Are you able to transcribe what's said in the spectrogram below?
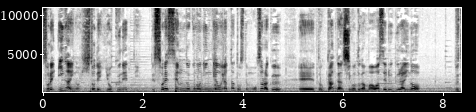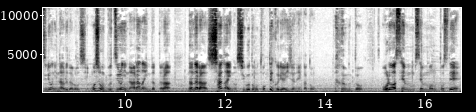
それ以外の人でよくね？っていう。でそれ専属の人間をやったとしてもおそらく、えーとガンガン仕事が回せるぐらいの物量になるだろうしもしも物量にならないんだったらなんなら社外の仕事も取ってくりゃいいじゃねえかと。と俺は専門として、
